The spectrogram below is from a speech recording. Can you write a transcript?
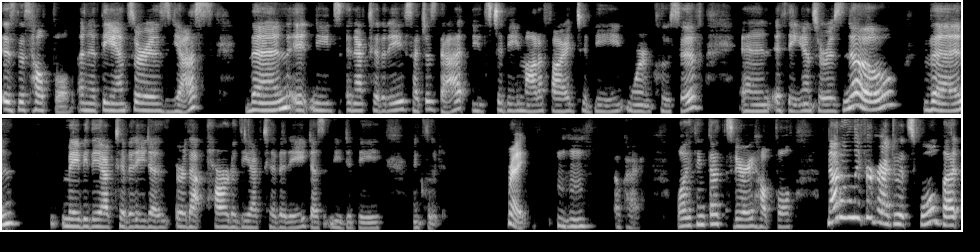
Is this helpful? And if the answer is yes, then it needs an activity such as that needs to be modified to be more inclusive. And if the answer is no, then maybe the activity does, or that part of the activity doesn't need to be included. Right. Mm-hmm. Okay. Well, I think that's very helpful, not only for graduate school, but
